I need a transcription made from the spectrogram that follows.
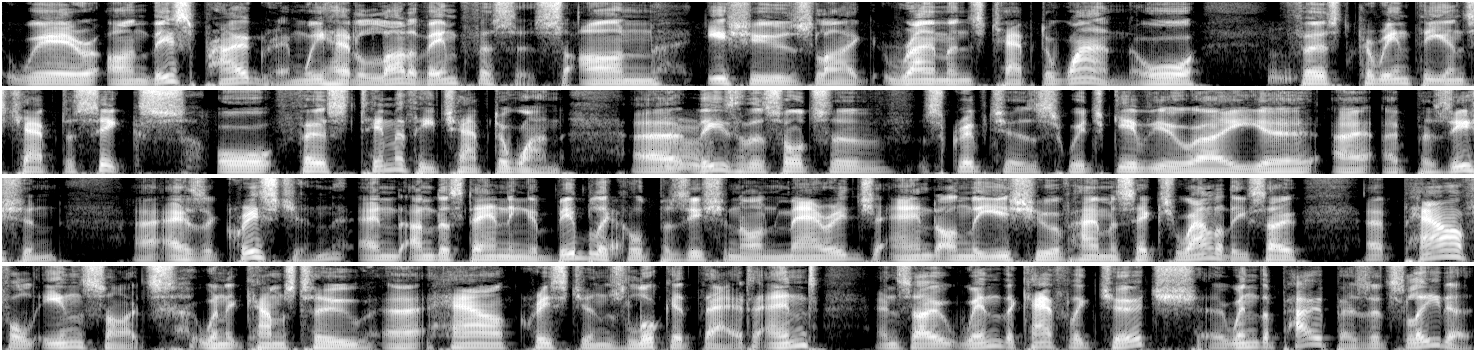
where on this program we had a lot of emphasis on issues like Romans chapter 1 or 1 Corinthians chapter 6 or 1 Timothy chapter 1. Uh, mm. These are the sorts of scriptures which give you a, uh, a, a position uh, as a Christian and understanding a biblical yeah. position on marriage and on the issue of homosexuality. So, uh, powerful insights when it comes to uh, how Christians look at that. And, and so, when the Catholic Church, uh, when the Pope as its leader,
